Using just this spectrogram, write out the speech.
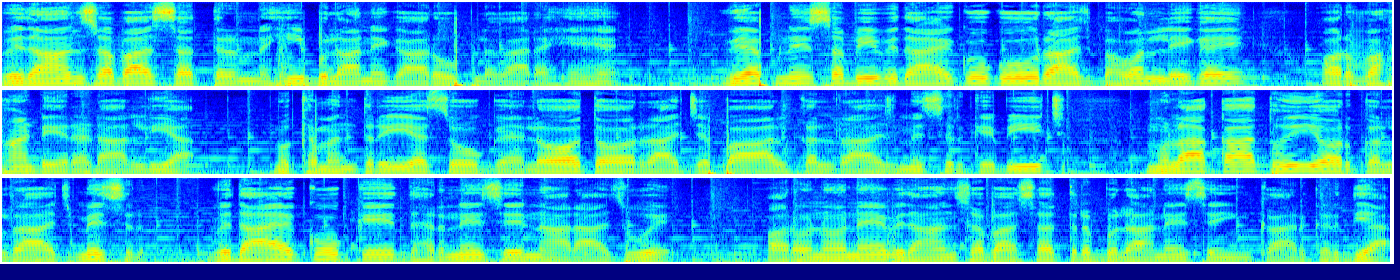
विधानसभा सत्र नहीं बुलाने का आरोप लगा रहे हैं। वे अपने सभी विधायकों को राजभवन ले गए और वहाँ डेरा डाल लिया मुख्यमंत्री अशोक गहलोत और राज्यपाल कलराज मिश्र के बीच मुलाकात हुई और कलराज मिश्र विधायकों के धरने से नाराज़ हुए और उन्होंने विधानसभा सत्र बुलाने से इनकार कर दिया।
